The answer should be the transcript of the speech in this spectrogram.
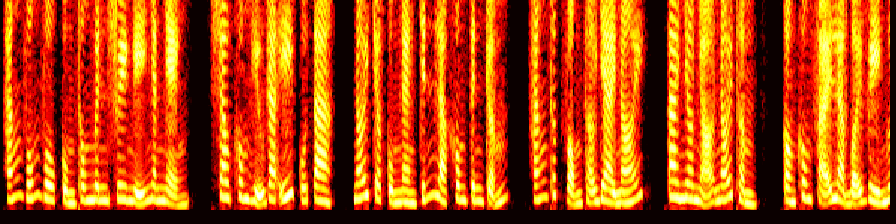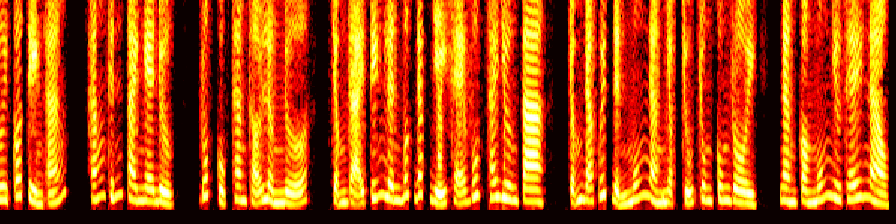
hắn vốn vô cùng thông minh suy nghĩ nhanh nhẹn, sao không hiểu ra ý của ta, nói cho cùng nàng chính là không tin trẫm, hắn thất vọng thở dài nói, ta nho nhỏ nói thầm, còn không phải là bởi vì ngươi có tiền án, hắn thính tai nghe được, rốt cuộc than thở lần nữa, chậm rãi tiến lên bất đắc dĩ khẽ vuốt thái dương ta, trẫm đã quyết định muốn nàng nhập chủ trung cung rồi, nàng còn muốn như thế nào,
